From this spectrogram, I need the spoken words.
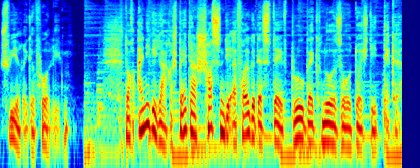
Schwierige Vorlieben. Doch einige Jahre später schossen die Erfolge des Dave Brubeck nur so durch die Decke.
